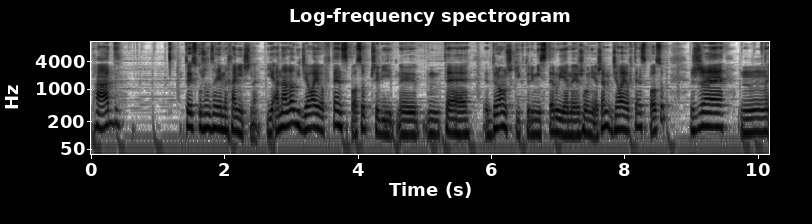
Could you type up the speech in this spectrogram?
pad to jest urządzenie mechaniczne. I analogi działają w ten sposób, czyli y, te drążki, którymi sterujemy żołnierzem, działają w ten sposób, że mm,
